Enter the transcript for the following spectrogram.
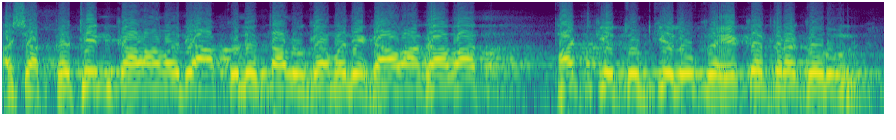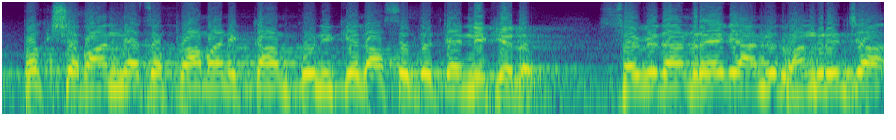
अशा कठीण काळामध्ये अकोले तालुक्यामध्ये गावागावात फाटके तुटके लोक एकत्र करून पक्ष बांधण्याचं प्रामाणिक काम कोणी केलं असेल तर त्यांनी केलं. संविधान रॅली अमित भांगरेंच्या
